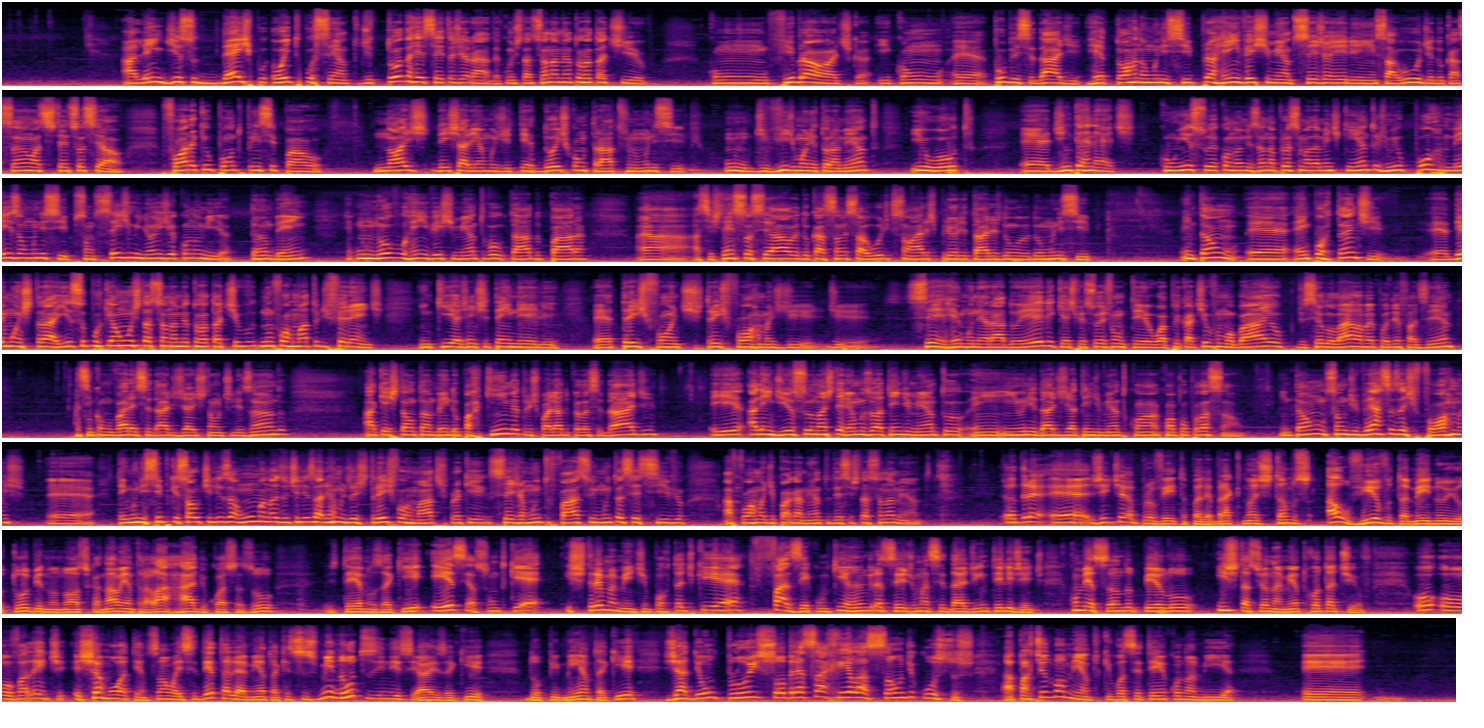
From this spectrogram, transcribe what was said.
Além disso, 10, 8% de toda a receita gerada com estacionamento rotativo, com fibra ótica e com é, publicidade retorna ao município para reinvestimento, seja ele em saúde, educação, assistência social. Fora que o ponto principal, nós deixaremos de ter dois contratos no município: um de vídeo monitoramento e o outro é, de internet. Com isso, economizando aproximadamente 500 mil por mês ao município. São 6 milhões de economia. Também um novo reinvestimento voltado para a assistência social, educação e saúde, que são áreas prioritárias do, do município. Então, é, é importante é, demonstrar isso porque é um estacionamento rotativo num formato diferente, em que a gente tem nele é, três fontes, três formas de, de ser remunerado ele, que as pessoas vão ter o aplicativo mobile, de celular ela vai poder fazer, assim como várias cidades já estão utilizando. A questão também do parquímetro espalhado pela cidade. E, além disso, nós teremos o atendimento em, em unidades de atendimento com a, com a população. Então, são diversas as formas é, tem município que só utiliza uma, nós utilizaremos os três formatos para que seja muito fácil e muito acessível a forma de pagamento desse estacionamento. André, é, a gente aproveita para lembrar que nós estamos ao vivo também no YouTube, no nosso canal. Entra lá, Rádio Costa Azul. Temos aqui esse assunto que é extremamente importante, que é fazer com que Angra seja uma cidade inteligente, começando pelo estacionamento rotativo. O, o Valente chamou a atenção a esse detalhamento aqui, esses minutos iniciais aqui do Pimenta aqui, já deu um plus sobre essa relação de custos. A partir do momento que você tem economia é,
